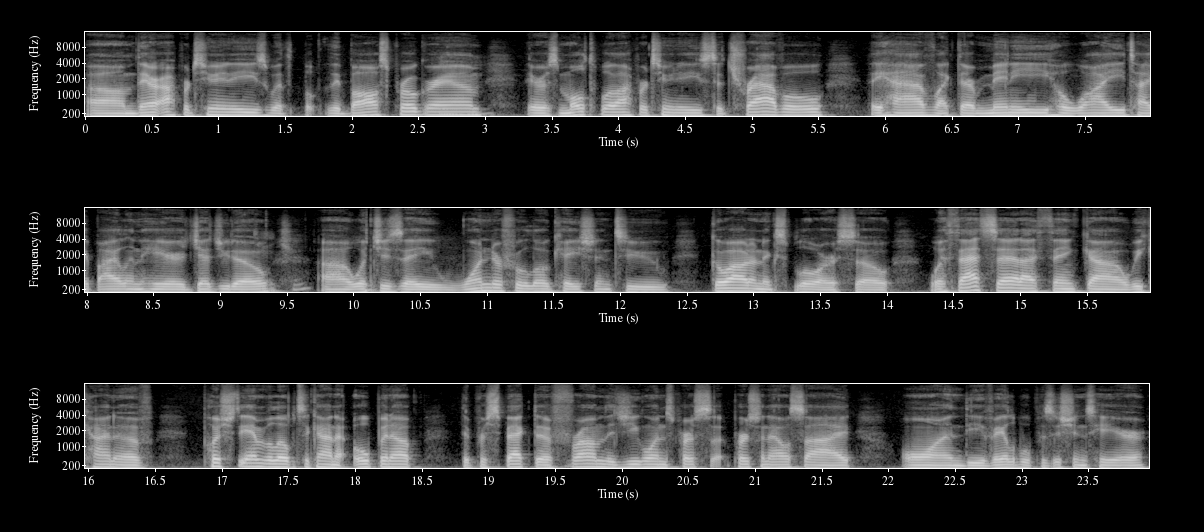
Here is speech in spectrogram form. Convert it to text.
um, there are opportunities with b- the Boss program. There's multiple opportunities to travel. They have like their mini Hawaii type island here, Jeju-do, uh, which is a wonderful location to go out and explore. So, with that said, I think uh, we kind of push the envelope to kind of open up the perspective from the G1's pers- personnel side on the available positions here,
